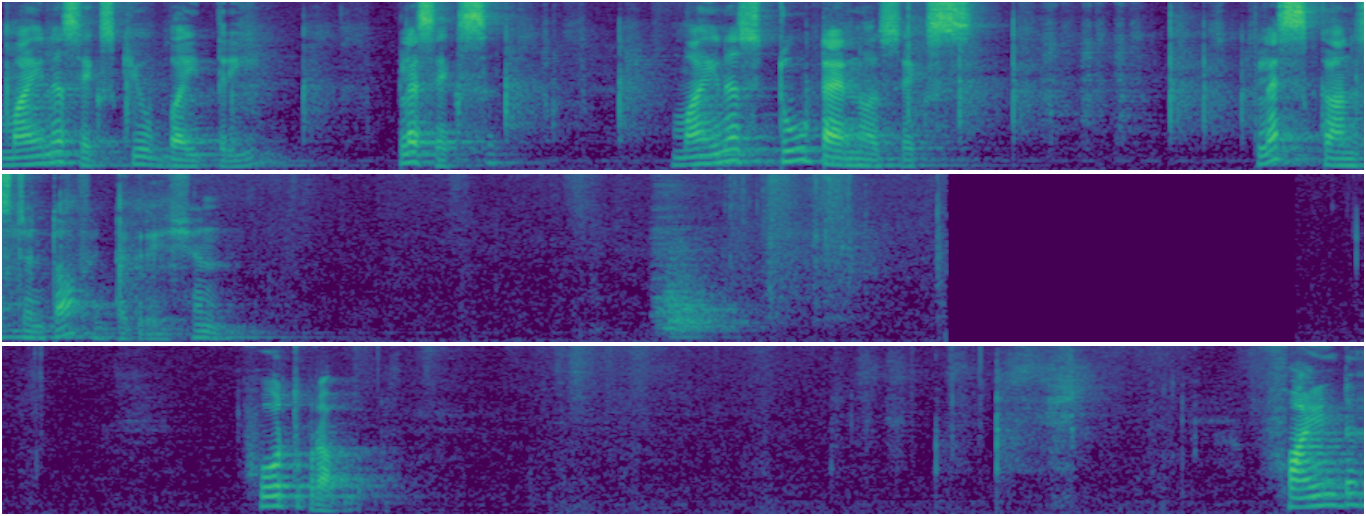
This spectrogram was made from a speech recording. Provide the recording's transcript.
minus x cube by 3 plus x minus 2 tan inverse x plus constant of integration. Fourth problem. Find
